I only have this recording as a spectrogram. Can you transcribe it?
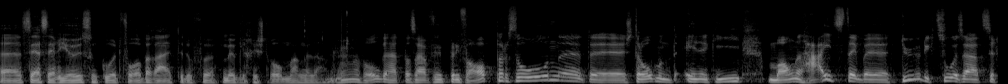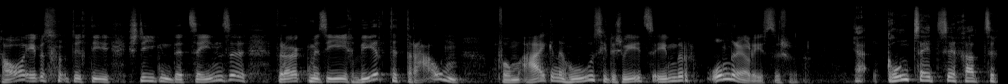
äh, sehr seriös und gut vorbereitet auf eine mögliche Strommangellage. Mhm, Folge hat das auch für Privatpersonen. Der Strom- und Energiemangel heizt eben Teuerung zusätzlich an. Ebenso durch die steigenden Zinsen fragt man sich, wird der Traum vom eigenen Haus in der Schweiz immer unrealistischer? Ja, grundsätzlich hat sich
